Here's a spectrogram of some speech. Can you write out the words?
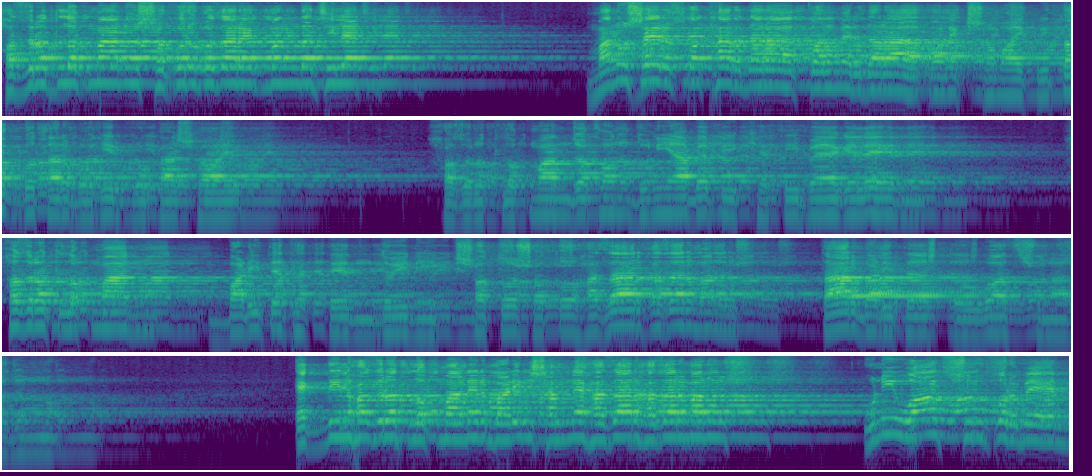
হজরত লোকমান ও শকর গোজার এক বান্দা ছিলেন। মানুষের কথার দ্বারা, কর্মের দ্বারা অনেক সময় কৃতজ্ঞতার বহির প্রকাশ হয়। হজরত লোকমান যখন দুনিয়া ব্যাপী খ্যাতি পেয়ে গেলেন হজরত লোকমান বাড়িতে থাকতেন দৈনিক শত শত হাজার হাজার মানুষ তার বাড়িতে আসতো ওয়াজ শোনার জন্য। একদিন হজরত লোকমানের বাড়ির সামনে হাজার হাজার মানুষ উনি ওয়াজ শুরু করবেন।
